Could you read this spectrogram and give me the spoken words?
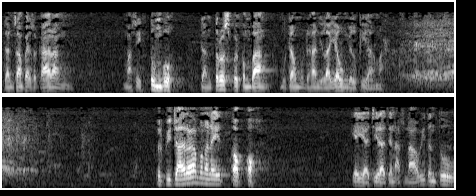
Dan sampai sekarang masih tumbuh dan terus berkembang mudah-mudahan ila yaumil qiyamah. Berbicara mengenai tokoh Kiai Haji Raden Asnawi tentu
